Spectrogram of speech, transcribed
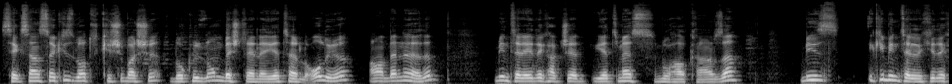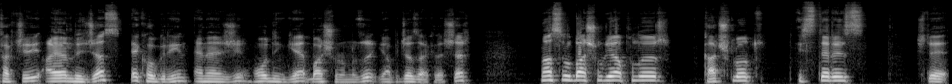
88 lot kişi başı 915 TL yeterli oluyor. Ama ben ne dedim? 1000 TL yedek akçe yetmez bu halka arıza. Biz 2000 TL'lik yedek akçeyi ayarlayacağız. Eco Green Enerji Holding'e başvurumuzu yapacağız arkadaşlar. Nasıl başvuru yapılır? Kaç lot isteriz? İşte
